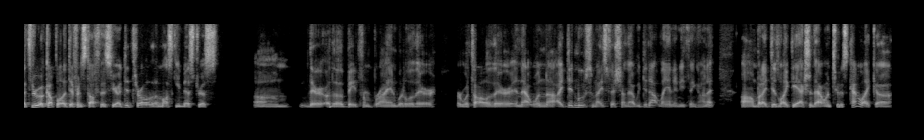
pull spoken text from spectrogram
I threw a couple of different stuff this year. I did throw the Musky Mistress, um, there, the bait from Brian Whittle there or Watala there. And that one, uh, I did move some nice fish on that. We did not land anything on it. Um, but I did like the action of that one too. It's kind of like uh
